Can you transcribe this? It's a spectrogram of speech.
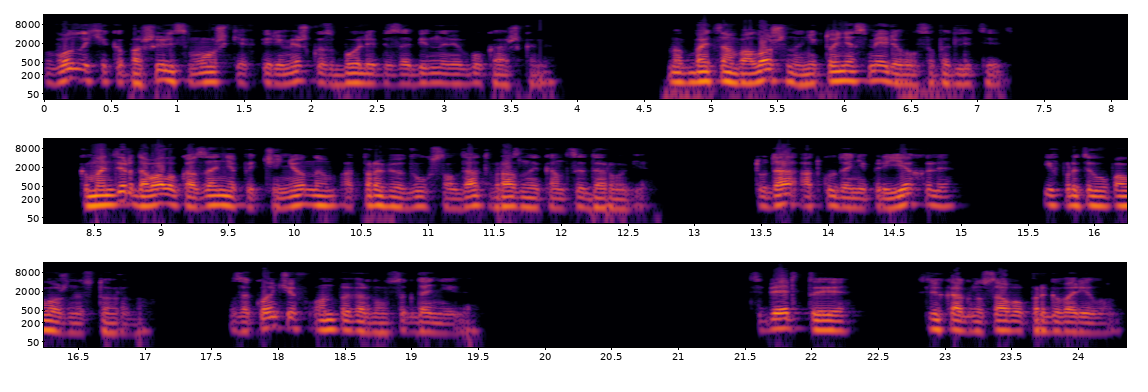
В воздухе копошились мошки вперемешку с более безобидными букашками. Но к бойцам Волошина никто не осмеливался подлететь. Командир давал указания подчиненным, отправив двух солдат в разные концы дороги. Туда, откуда они приехали, и в противоположную сторону. Закончив, он повернулся к Даниле. «Теперь ты...» – слегка гнусаво проговорил он.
